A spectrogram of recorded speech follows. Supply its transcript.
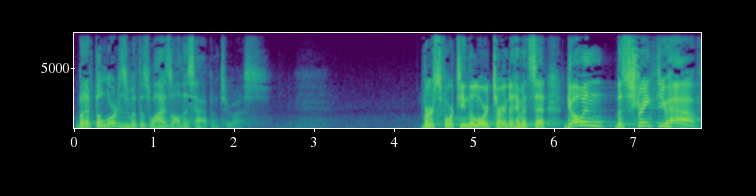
But if the Lord is with us, why has all this happened to us? Verse 14, the Lord turned to him and said, Go in the strength you have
